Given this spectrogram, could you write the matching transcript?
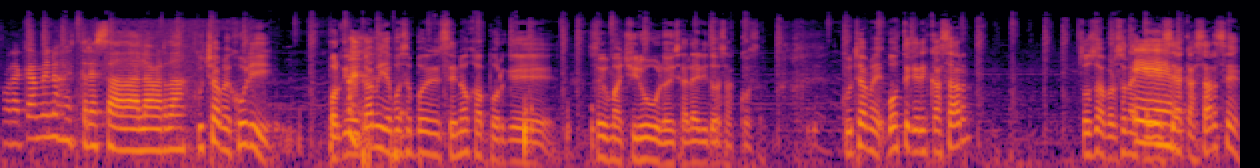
Por acá menos estresada, la verdad. Escúchame, Juli. Porque Cami después se, pone, se enoja porque soy un machirulo, dice al aire y todas esas cosas. Escúchame, ¿vos te querés casar? ¿Sos una persona que Eh, desea casarse?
